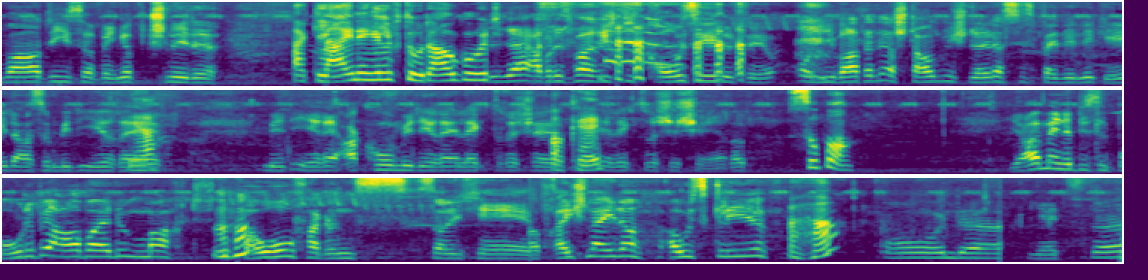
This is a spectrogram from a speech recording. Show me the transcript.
war dieser Wenger geschnitten. Eine kleine Hilfe tut auch gut. Ja, aber das war richtig große Hilfe. Und ich war dann erstaunt, wie schnell das bei denen geht, also mit ihrer, Ja. mit ihrer Akku, mit ihrer elektrischen, Okay. mit elektrische Schere. Super. Ja, wir haben ein bisschen Bodenbearbeitung gemacht. Der Bauhof hat uns solche Freischneider ausgeliehen. Aha. Und äh, jetzt äh,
